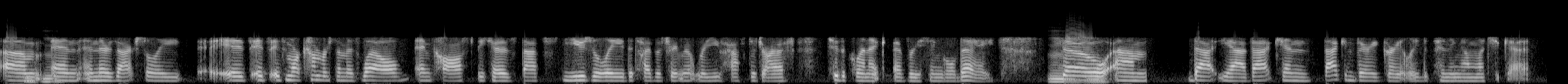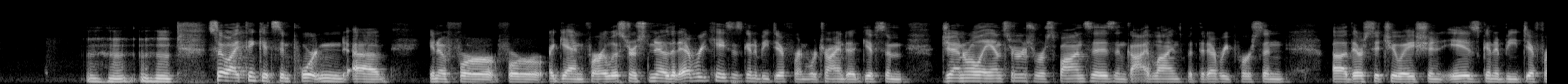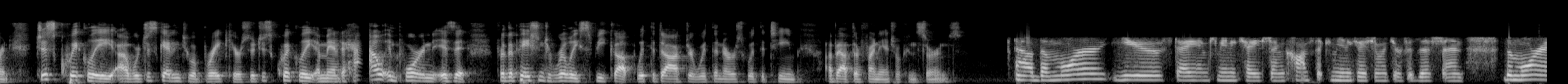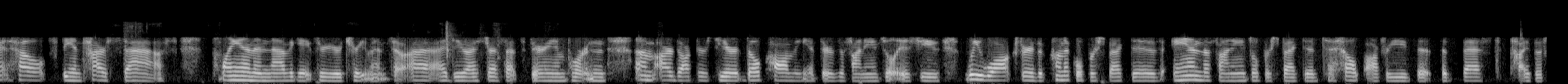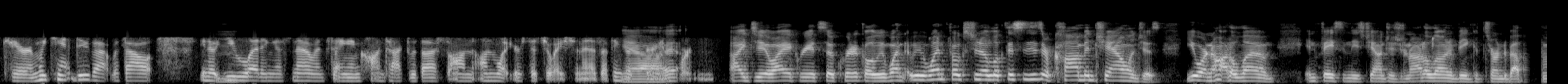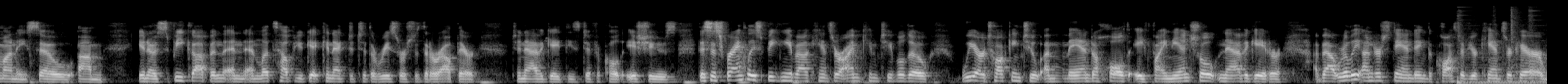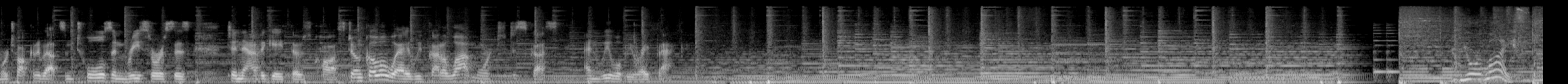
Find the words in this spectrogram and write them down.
um, mm-hmm. and and there's actually it, it's it's more cumbersome as well and cost because that's usually the type of treatment where you have to drive to the clinic every single day. Mm-hmm. So um, that yeah that can that can vary greatly depending on what you get. Mm-hmm, mm-hmm. So I think it's important. Uh, you know, for for again for our listeners to know that every case is going to be different. We're trying to give some general answers, responses, and guidelines, but that every person, uh, their situation is going to be different. Just quickly, uh, we're just getting to a break here, so just quickly, Amanda, how important is it for the patient to really speak up with the doctor, with the nurse, with the team about their financial concerns? Uh, the more you stay in communication, constant communication with your physician, the more it helps the entire staff plan and navigate through your treatment. So I, I do, I stress that's very important. Um, our doctors here, they'll call me if there's a financial issue. We walk through the clinical perspective and the financial perspective to help offer you the, the best type of care. And we can't do that without, you know, mm-hmm. you letting us know and staying in contact with us on, on what your situation is. I think that's very important. I, I do. I agree. It's so critical. We want we want folks to know. Look, this is, these are common challenges. You are not alone in facing these challenges. You're not alone in being concerned about the money. So, um, you know, speak up and, and and let's help you get connected to the resources that are out there to navigate these difficult issues. This is frankly speaking about cancer. I'm Kim Thiboldeaux. We are talking to Amanda Holt, a financial navigator, about really understanding the cost of your cancer care, and we're talking about some tools and resources to navigate those costs. Don't go away. We've got a lot more to discuss, and we will be right back. your life,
